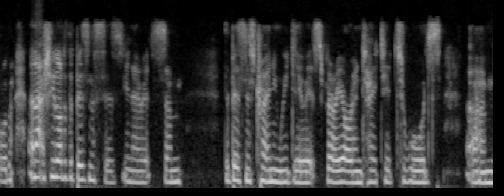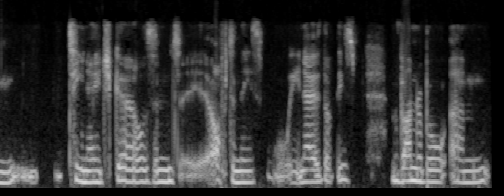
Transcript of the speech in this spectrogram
for them. And actually, a lot of the businesses, you know, it's um, the business training we do. It's very orientated towards um, teenage girls, and uh, often these, you know, the, these vulnerable um,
